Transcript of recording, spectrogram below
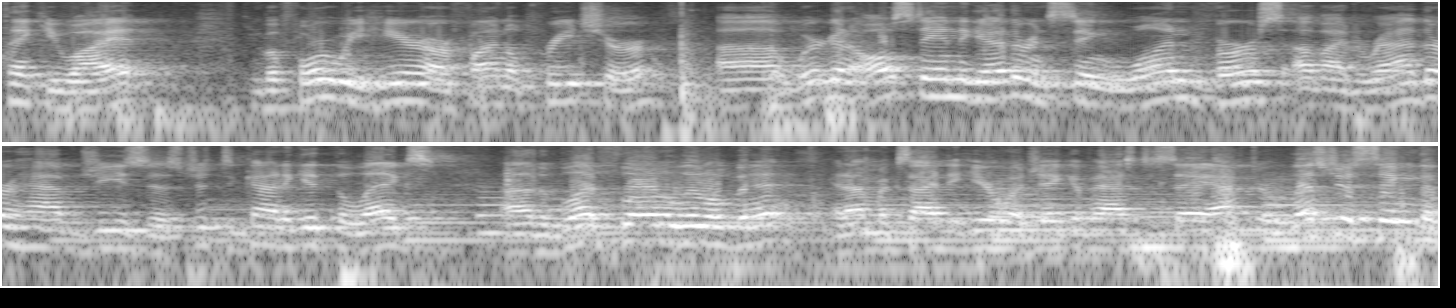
Thank you, Wyatt. Before we hear our final preacher, uh, we're going to all stand together and sing one verse of I'd Rather Have Jesus, just to kind of get the legs, uh, the blood flowing a little bit. And I'm excited to hear what Jacob has to say after. Let's just sing the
